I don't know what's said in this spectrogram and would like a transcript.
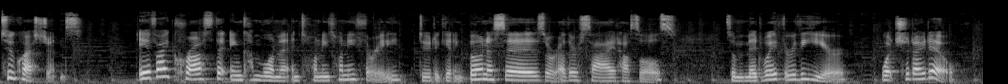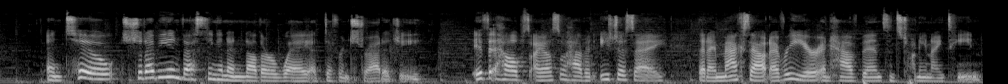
Two questions. If I cross the income limit in 2023 due to getting bonuses or other side hustles, so midway through the year, what should I do? And two, should I be investing in another way, a different strategy? If it helps, I also have an HSA that I max out every year and have been since 2019.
